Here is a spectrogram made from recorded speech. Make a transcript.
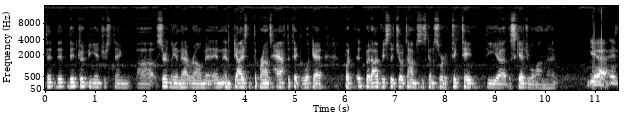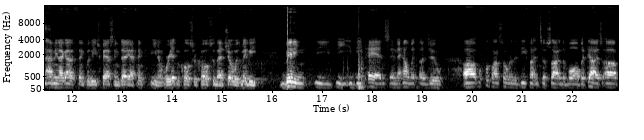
that, that, that, could be interesting, uh, certainly in that realm, and, and guys that the Browns have to take a look at. But but obviously, Joe Thomas is going to sort of dictate the uh, the schedule on that. Yeah, and I mean, I got to think with each passing day, I think you know we're getting closer, closer that Joe is maybe bidding the the, the pads and the helmet adieu. Uh, we'll flip on over to the defensive side of the ball, but guys, uh,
